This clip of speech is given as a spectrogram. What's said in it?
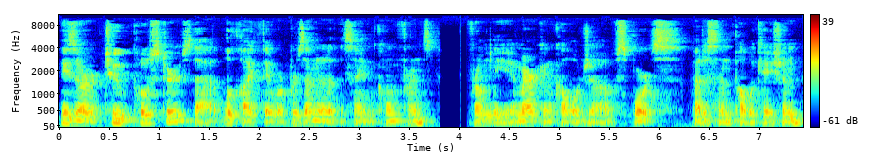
These are two posters that look like they were presented at the same conference from the American College of Sports Medicine publication,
